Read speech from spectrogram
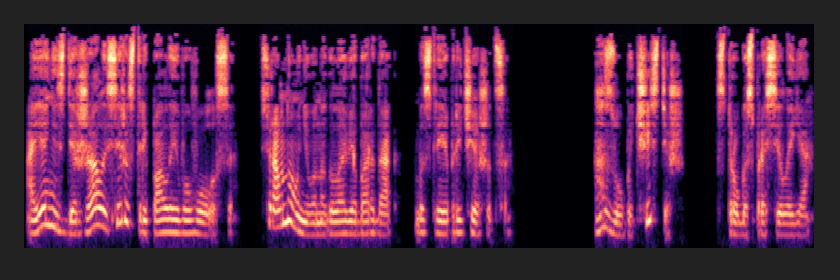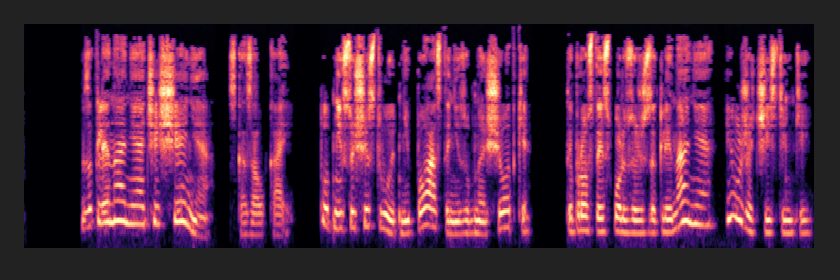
А я не сдержалась и растрепала его волосы. Все равно у него на голове бардак, быстрее причешется. «А зубы чистишь?» — строго спросила я. «Заклинание очищения», — сказал Кай. «Тут не существует ни пасты, ни зубной щетки. Ты просто используешь заклинание и уже чистенький,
